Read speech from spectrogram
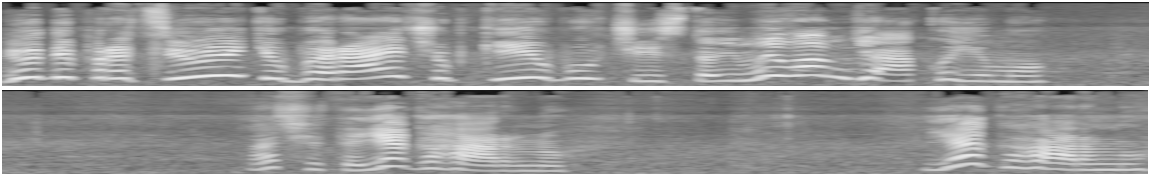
Люди працюють, убирають, щоб Київ був чисто. І ми вам дякуємо. Бачите, як гарно. Як гарно.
